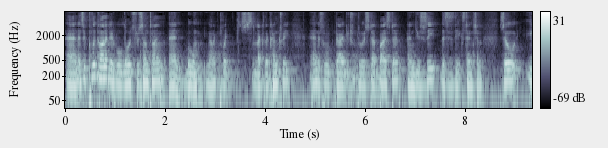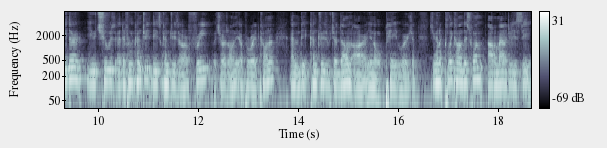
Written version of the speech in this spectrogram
and as you click on it, it will load for some time and boom, you're gonna click select the country and this will guide you to a step by step and you see this is the extension. So either you choose a different country, these countries are free, which are on the upper right corner, and the countries which are down are, you know, paid version. So you're gonna click on this one, automatically you see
